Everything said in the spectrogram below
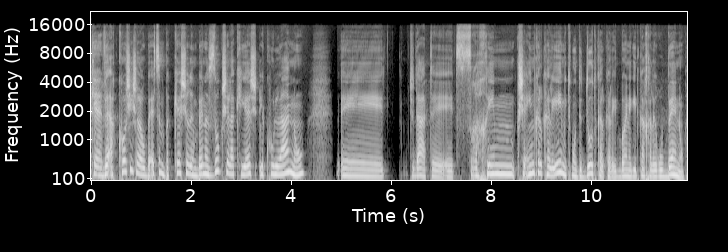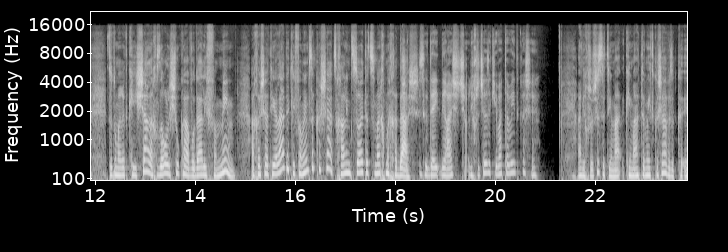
כן. והקושי שלה הוא בעצם בקשר עם בן הזוג שלה, כי יש לכולנו אה, את יודעת, אה, אה, צרכים, קשיים כלכליים, התמודדות כלכלית, בואי נגיד ככה, לרובנו. זאת אומרת, כאישה לחזור לשוק העבודה לפעמים, אחרי שאת ילדת, לפעמים זה קשה, את צריכה למצוא את עצמך מחדש. זה די, נראה לי, אני חושבת שזה כמעט תמיד קשה. אני חושבת שזה כמעט תמיד קשה, אבל אה,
